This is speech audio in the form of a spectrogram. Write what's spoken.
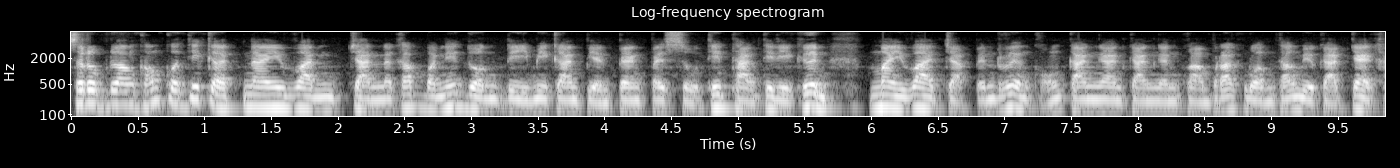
สรุปดวงของคนที่เกิดในวันจันทร์นะครับ วันนี้ดวงดีมีการเปลี่ยนแปลงไปสู่ทิศทางที่ดีขึ้น ไม่ว่าจะเป็นเรื่องของการงานการเงินความรักรวมทั้งมีโอกาสแก้ไข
